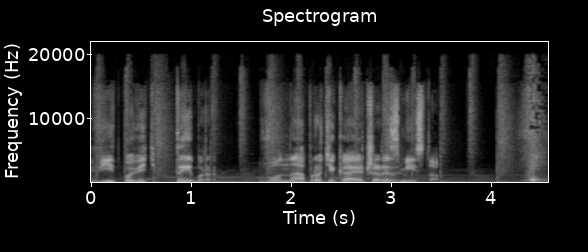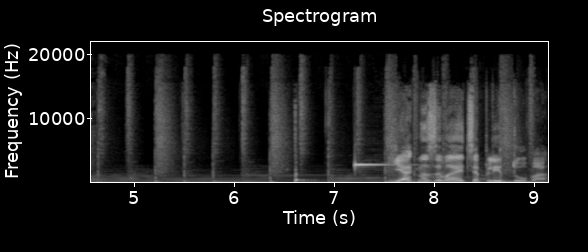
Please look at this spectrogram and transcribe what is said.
Відповідь Тибр. Вона протікає через місто. Як називається плід дуба?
